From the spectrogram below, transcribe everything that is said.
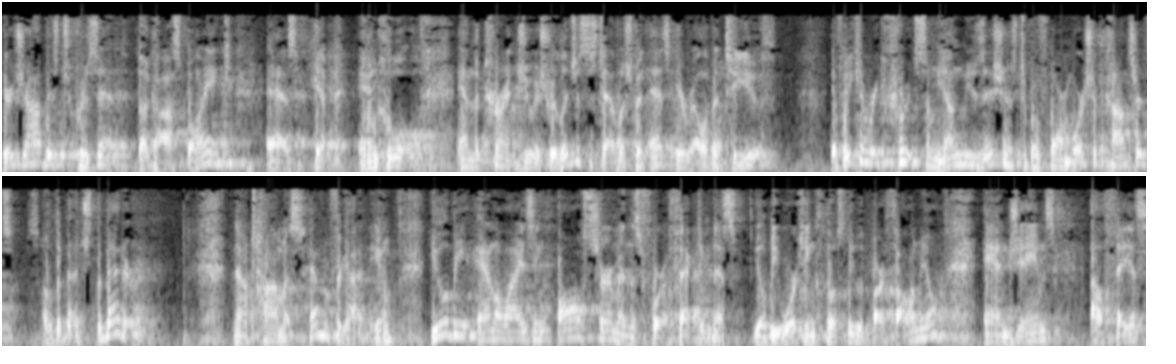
Your job is to present the Gospel Inc. as hip and cool, and the current Jewish religious establishment as irrelevant to youth. If we can recruit some young musicians to perform worship concerts, so the, the better. Now, Thomas, haven't forgotten you. You will be analyzing all sermons for effectiveness. You'll be working closely with Bartholomew and James Alphaeus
